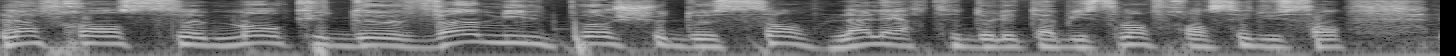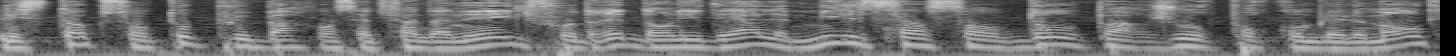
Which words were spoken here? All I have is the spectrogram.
La France manque de 20 000 poches de sang. L'alerte de l'établissement français du sang. Les stocks sont au plus bas en cette fin d'année. Il faudrait dans l'idéal 1500 dons par jour pour combler le manque.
